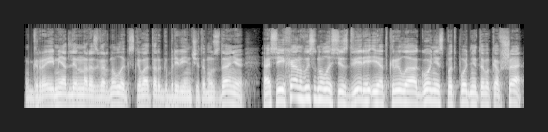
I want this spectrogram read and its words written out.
Грей медленно развернул экскаватор к бревенчатому зданию, а Сейхан высунулась из двери и открыла огонь из-под поднятого ковша,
